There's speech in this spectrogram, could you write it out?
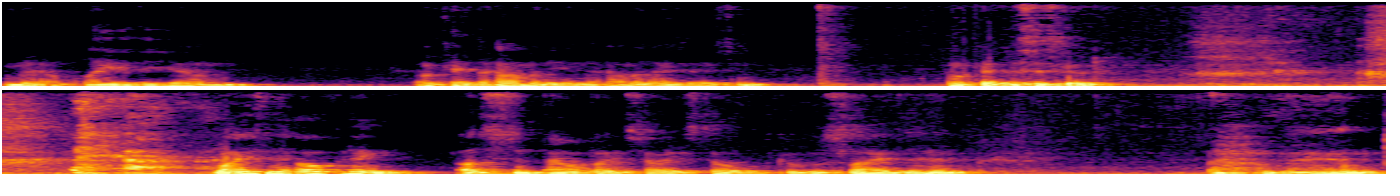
A minute, I'll play the. Um, okay, the harmony and the harmonization. Okay, this is good. Why isn't it opening? Oh, this isn't PowerPoint, sorry, it's still Google Slides, isn't it? Oh. Man.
